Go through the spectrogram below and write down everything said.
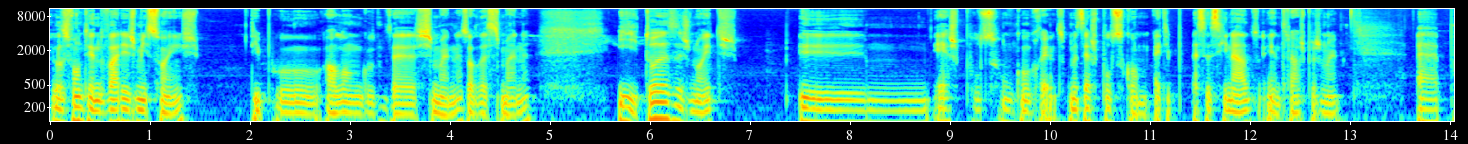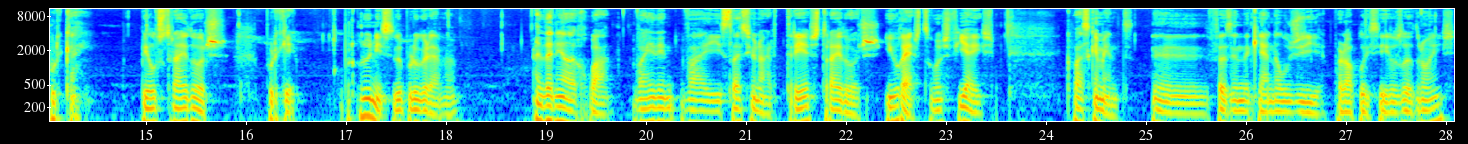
eles vão tendo várias missões, tipo ao longo das semanas ou da semana, e todas as noites uh, é expulso um concorrente. Mas é expulso como? É tipo assassinado, entre aspas, não é? Uh, por quem? Pelos traidores. Porquê? Porque no início do programa a Daniela Roy vai, vai selecionar três traidores e o resto são os fiéis. Que basicamente, uh, fazendo aqui a analogia para a polícia e os ladrões,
